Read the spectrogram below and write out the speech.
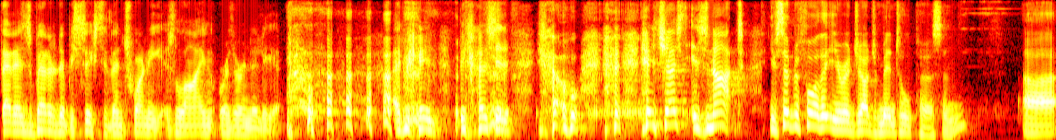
that it's better to be 60 than 20 is lying or they're an idiot. I mean, because it, you know, it just is not. You've said before that you're a judgmental person, uh,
